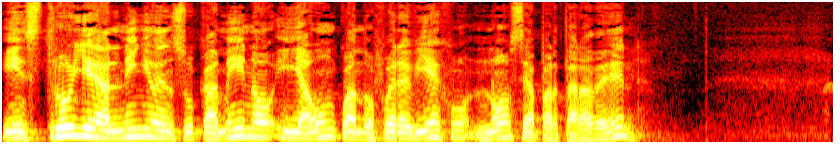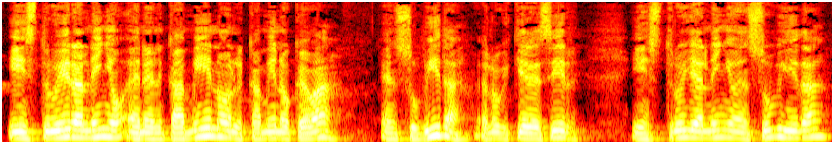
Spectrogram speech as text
Instruye al niño en su camino y aun cuando fuere viejo no se apartará de él. Instruir al niño en el camino, el camino que va en su vida, es lo que quiere decir. Instruye al niño en su vida,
